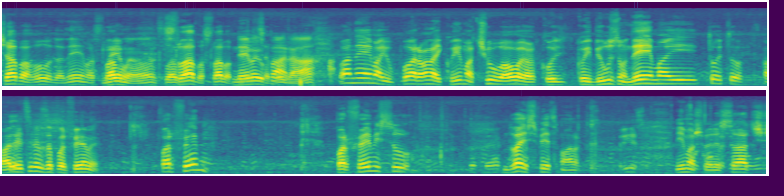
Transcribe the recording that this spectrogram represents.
džaba hoda, nema, slabo. Nema, a, slabo. slabo, slaba Nemaju para, a? Pa nemaju para, onaj koji ima čuva, ovaj koji, koji bi uzeo nema i to je to. A reci nam za parfeme. Parfemi. Parfemi su 25 maraka. Imaš Versace,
